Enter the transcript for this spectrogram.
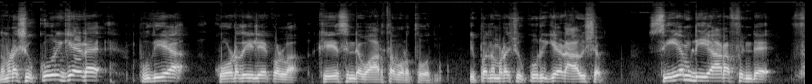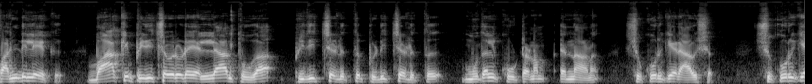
നമ്മുടെ ഷുക്കൂറിക്കയുടെ പുതിയ കോടതിയിലേക്കുള്ള കേസിന്റെ വാർത്ത പുറത്തു വന്നു. ഇപ്പം നമ്മുടെ ഷുക്കൂറിക്കയുടെ ആവശ്യം സി എം ഡി ആർ എഫിന്റെ ഫണ്ടിലേക്ക് ബാക്കി പിരിച്ചവരുടെ എല്ലാം തുക പിരിച്ചെടുത്ത് പിടിച്ചെടുത്ത് മുതൽ കൂട്ടണം എന്നാണ് ഷുക്കൂറിക്കയുടെ ആവശ്യം. ഷുക്കൂറിക്ക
